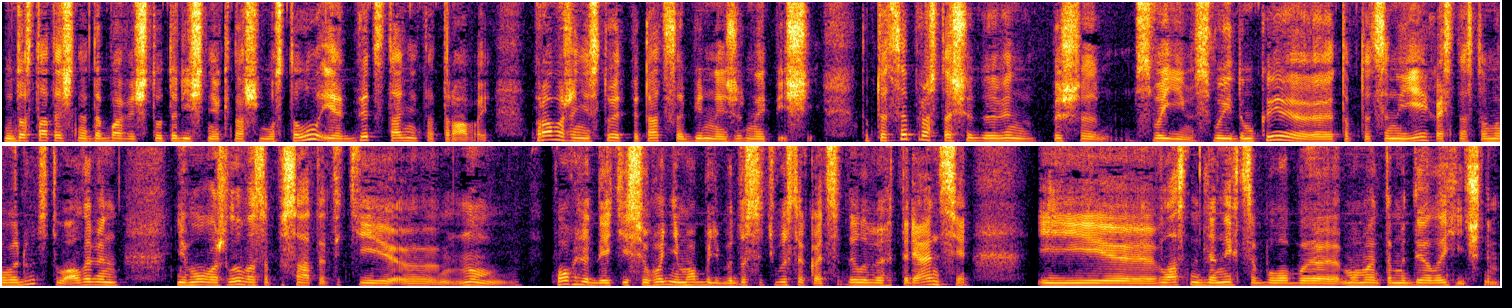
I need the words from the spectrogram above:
Но достаточно добавить что-то лишнее к нашему столу, и обед станет отравой. Право же не стоит питаться обильной жирной пищей. Тобто це просто, що він пише свої, свої думки, е, тобто це не є якась настанова людству, але він, йому важливо записати такі е, ну, погляди, які сьогодні, мабуть, би досить високо оцінили вегетаріанці, і, е, власне, для них це було б моментом ідеологічним.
